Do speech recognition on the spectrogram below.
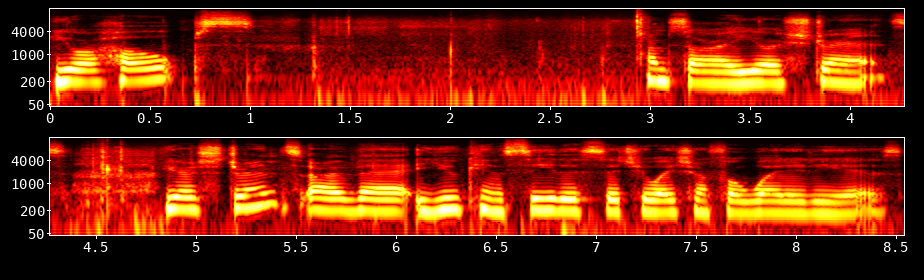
Your hopes, I'm sorry, your strengths your strengths are that you can see this situation for what it is.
